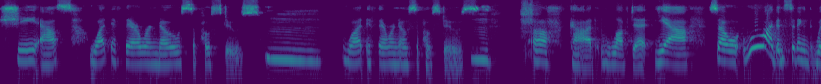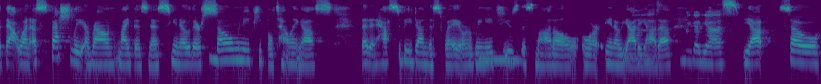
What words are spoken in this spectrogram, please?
She asks, What if there were no supposed to's? Mm. What if there were no supposed to's? Mm. Oh, God, loved it. Yeah. So, whoo, I've been sitting with that one, especially around my business. You know, there's mm. so many people telling us that it has to be done this way or we need to use mm. this model or, you know, yada, yes. yada. Oh my God, yes. Yep. So,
